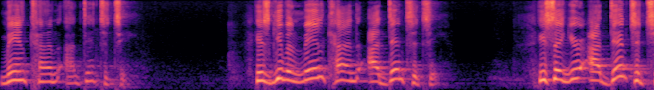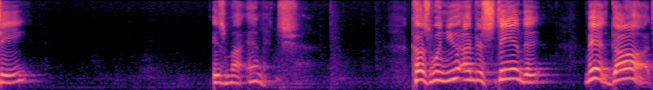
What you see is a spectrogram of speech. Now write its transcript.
mankind identity. He's given mankind identity. He's saying, Your identity is my image. Because when you understand it, man, God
